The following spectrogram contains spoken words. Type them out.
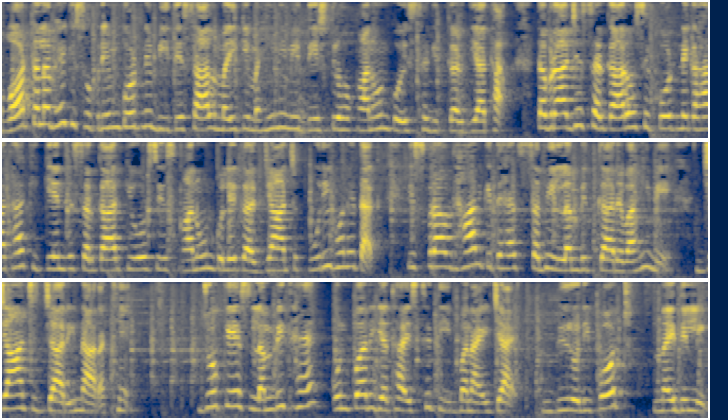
गौरतलब है कि सुप्रीम कोर्ट ने बीते साल मई के महीने में देशद्रोह कानून को स्थगित कर दिया था। तब राज्य सरकारों से कोर्ट ने कहा था कि केंद्र सरकार की ओर से इस कानून को लेकर जाँच पूरी होने तक इस प्रावधान के तहत सभी लंबित कार्यवाही में जाँच जारी न रखें। जो केस लंबित हैं, उन पर यथास्थिति बनाई जाए। ब्यूरो रिपोर्ट, नई दिल्ली।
